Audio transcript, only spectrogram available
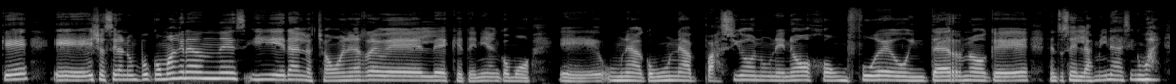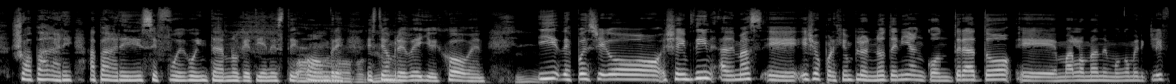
Que eh, ellos eran un poco más grandes y eran los chabones rebeldes que tenían como eh, una como una pasión, un enojo, un fuego interno que entonces las minas decían como, ay, yo apagaré, apagaré ese fuego interno que tiene este Oh, hombre, este Dios. hombre bello y joven. Sí. Y después llegó James Dean. Además, eh, ellos, por ejemplo, no tenían contrato, eh, Marlon Brando y Montgomery Cliff,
